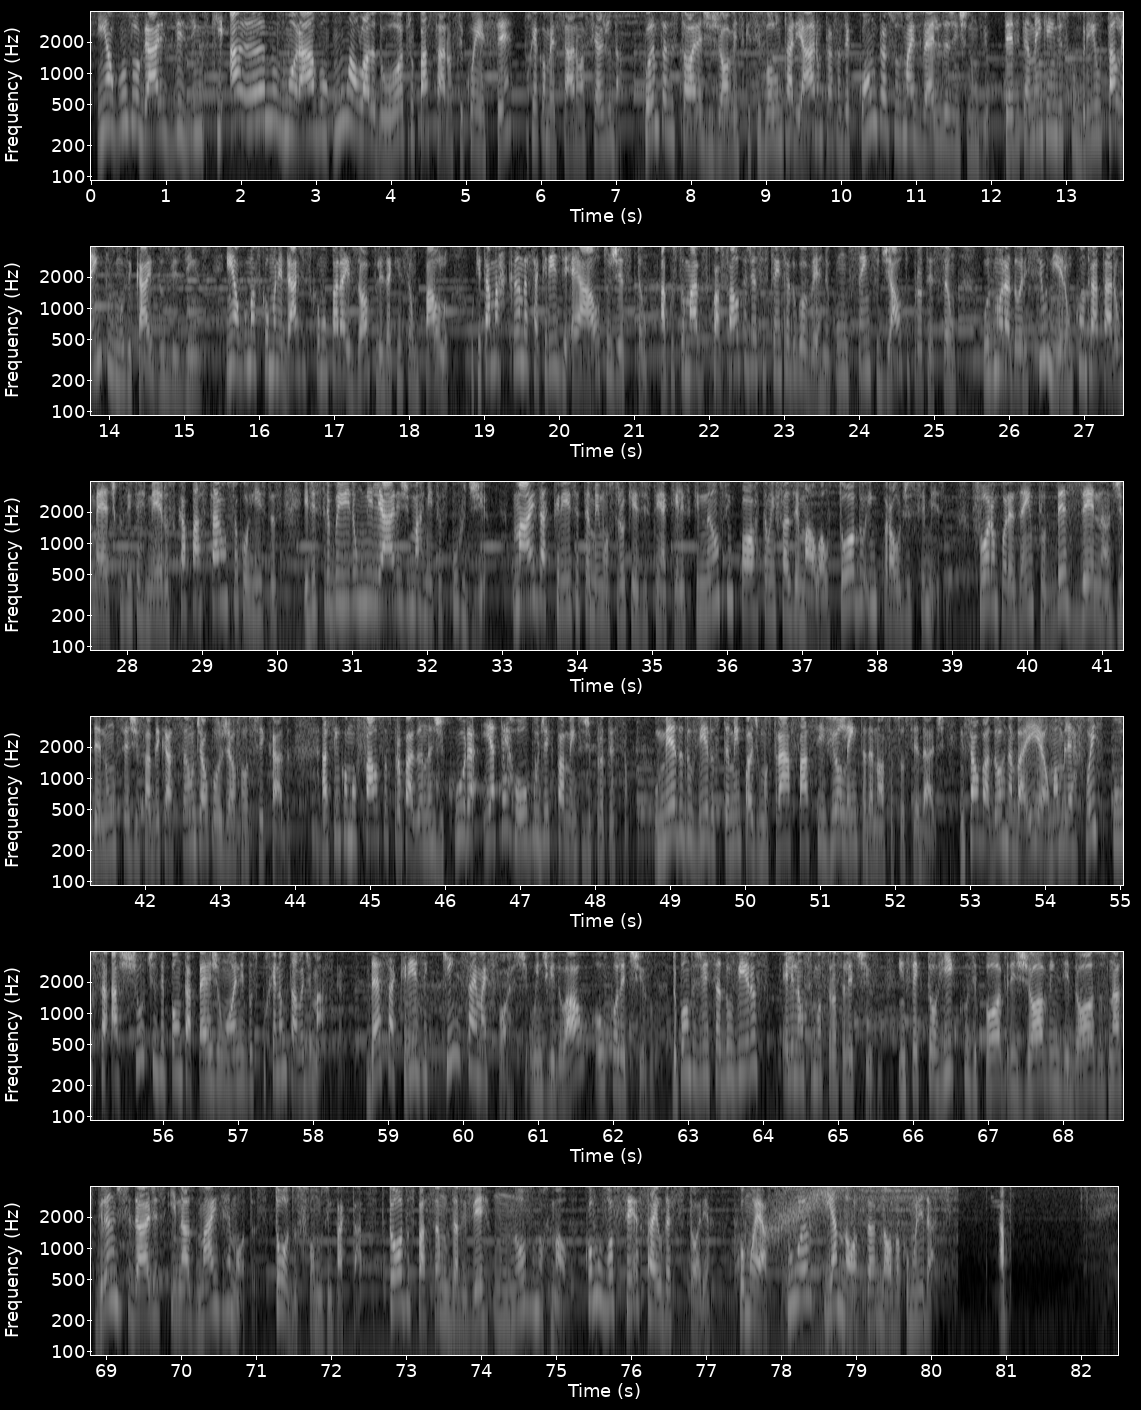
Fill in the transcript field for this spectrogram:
Em alguns lugares, vizinhos que há anos moravam um ao lado do outro passaram a se conhecer porque começaram a se ajudar. Quantas histórias de jovens que se voluntariaram para fazer compras para os mais velhos a gente não viu. Teve também quem descobriu talentos musicais dos vizinhos. Em algumas comunidades, como Paraisópolis, aqui em São Paulo, o que está marcando essa crise é a autogestão. Acostumados com a falta de assistência do governo e com um senso de autoproteção, os moradores se uniram, contrataram médicos, enfermeiros, capacitaram socorristas e distribuíram milhares de marmitas por dia. Mas a crise também mostrou que existem aqueles que não se importam em fazer mal ao todo em prol de si mesmo. Foram, por exemplo, dezenas de denúncias de fabricação de álcool gel falsificado, assim como falsas propagandas de cura e até roubo de equipamentos de proteção. O medo do vírus também pode mostrar a face violenta da nossa sociedade. Em Salvador, na Bahia, uma mulher foi expulsa a chutes e pontapés de um ônibus porque não estava de máscara. Dessa crise, quem sai mais forte, o individual ou o coletivo? Do ponto de vista do vírus, ele não se mostrou seletivo. Infectou ricos e pobres, jovens e idosos nas grandes cidades e nas mais remotas. Todos fomos impactados. Todos passamos a viver um novo normal. Como você saiu dessa história? Como é a sua e a nossa nova comunidade?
